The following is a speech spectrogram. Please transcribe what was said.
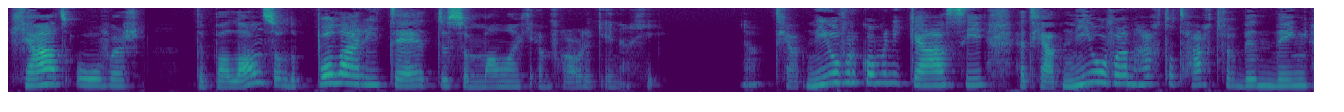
gaat over de balans of de polariteit tussen mannelijke en vrouwelijke energie. Ja, het gaat niet over communicatie, het gaat niet over een hart-tot-hart verbinding.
